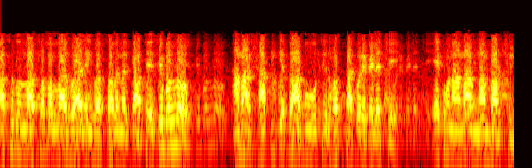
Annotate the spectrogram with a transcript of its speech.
রাসুল্লাহ সাল্লু আলহামের কাছে এসে বলল, আমার সাথীকে তো আবু ওসির হত্যা করে ফেলেছে। এখন আমার নাম্বার ছিল।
